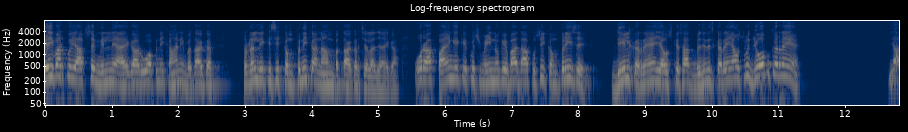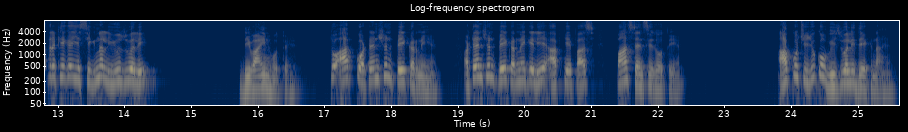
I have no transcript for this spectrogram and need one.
कई बार कोई आपसे मिलने आएगा और वो अपनी कहानी बताकर सडनली किसी कंपनी का नाम बताकर चला जाएगा और आप पाएँगे कि कुछ महीनों के बाद आप उसी कंपनी से डील कर रहे हैं या उसके साथ बिज़नेस कर रहे हैं या उसमें जॉब कर रहे हैं। याद रखिएगा ये सिग्नल यूजुअली डिवाइन होते हैं। तो आपको अटेंशन पे करनी है। अटेंशन पे करने के लिए आपके पास पाँच सेंसेस होती हैं। आपको चीज़ों को विजुअली देखना है।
